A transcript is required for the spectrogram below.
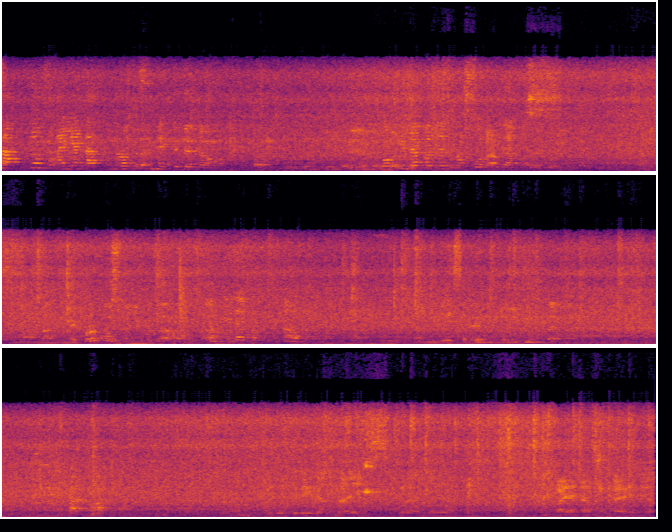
sakto sa kanya tatlo. Ito dito. Huwag nila pa dyan sa dapat. May purpose na yung kasama. Huwag nila pa Ang guys, sabi mo, tuloy yung tayo. Pwede lang guys, sigurado kaya namin kaya niya.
